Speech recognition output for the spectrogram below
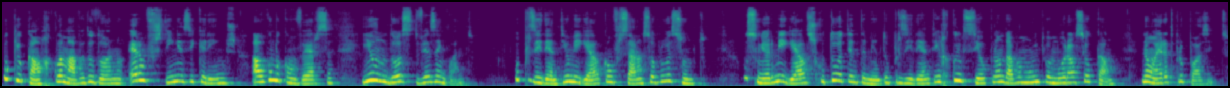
O que o cão reclamava do dono eram festinhas e carinhos, alguma conversa e um doce de vez em quando. O presidente e o Miguel conversaram sobre o assunto. O senhor Miguel escutou atentamente o presidente e reconheceu que não dava muito amor ao seu cão. Não era de propósito.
